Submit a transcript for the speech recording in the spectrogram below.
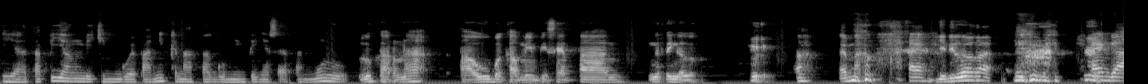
Iya, tapi yang bikin gue panik kenapa gue mimpinya setan mulu? Lu karena tahu bakal mimpi setan, ngerti nggak lu? Emang kayak Jadi lu nggak kayak nggak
